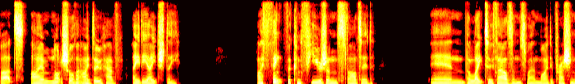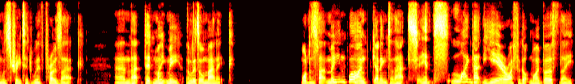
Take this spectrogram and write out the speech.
But I'm not sure that I do have ADHD. I think the confusion started in the late 2000s when my depression was treated with Prozac, and that did make me a little manic. What does that mean? Well, I'm getting to that. It's like that year I forgot my birthday.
